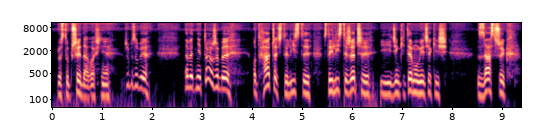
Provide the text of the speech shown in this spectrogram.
po prostu przyda właśnie, żeby sobie nawet nie to, żeby odhaczać te listy, z tej listy rzeczy i dzięki temu mieć jakiś zastrzyk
